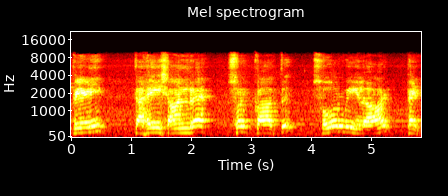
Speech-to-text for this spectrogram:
பேணி தகை சான்ற சொற்காத்து சோர்வு இலாள் பெண்.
